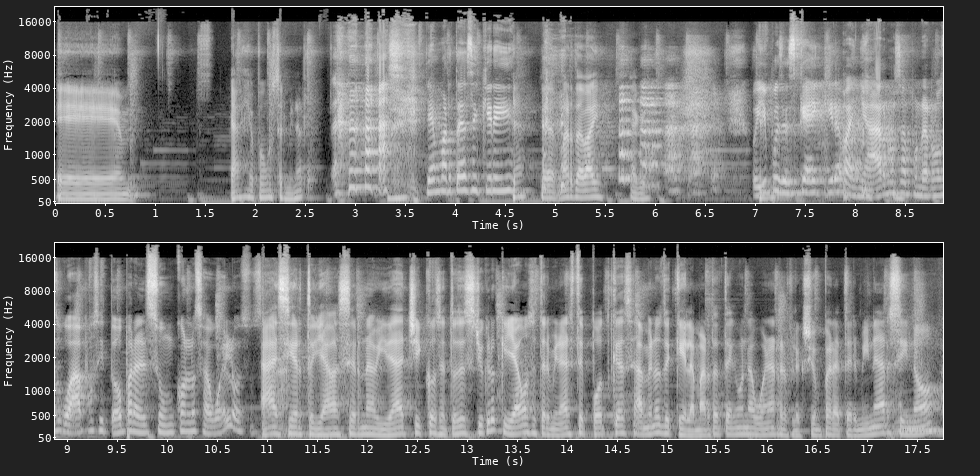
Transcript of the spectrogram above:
Eh, ya, ya podemos terminar. Ya Marta ya se quiere ir. Ya, ya, Marta, bye. Oye, pues es que hay que ir a bañarnos, a ponernos guapos y todo para el Zoom con los abuelos. o sea. Ah, es cierto, ya va a ser Navidad, chicos. Entonces yo creo que ya vamos a terminar este podcast, a menos de que la Marta tenga una buena reflexión para terminar. Si no,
